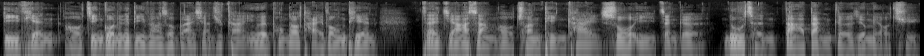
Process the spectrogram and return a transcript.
第一天哦，经过那个地方的时候，本来想去看，因为碰到台风天，再加上哦船停开，所以整个路程大耽搁，就没有去。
